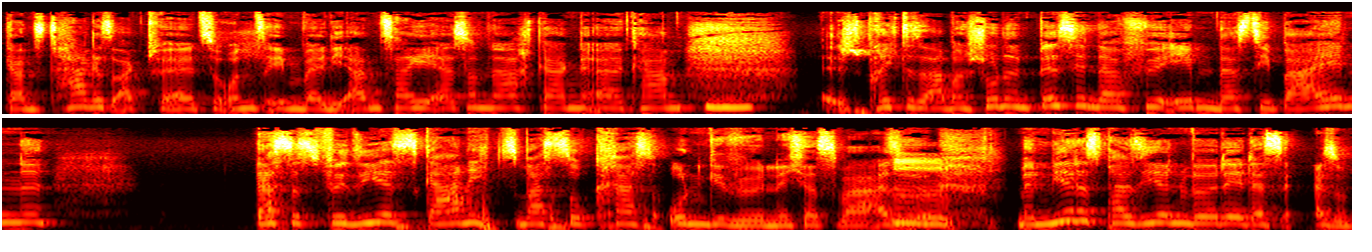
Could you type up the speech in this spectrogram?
ganz tagesaktuell zu uns, eben weil die Anzeige erst im Nachgang äh, kam, mhm. spricht es aber schon ein bisschen dafür eben, dass die beiden dass es für sie jetzt gar nichts was so krass Ungewöhnliches war. Also mhm. wenn mir das passieren würde, dass, also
